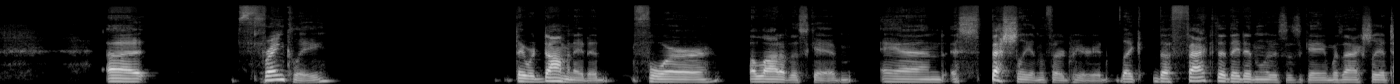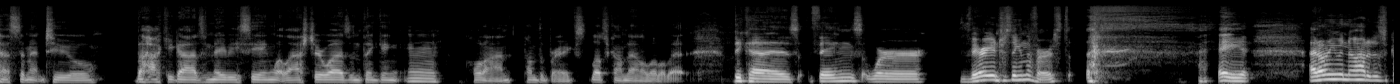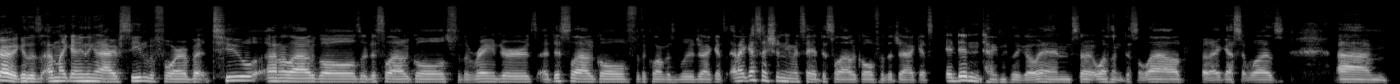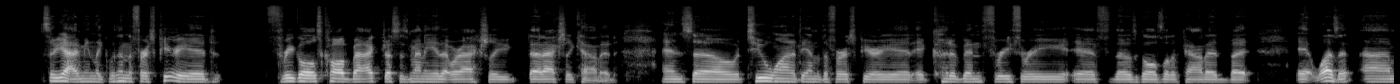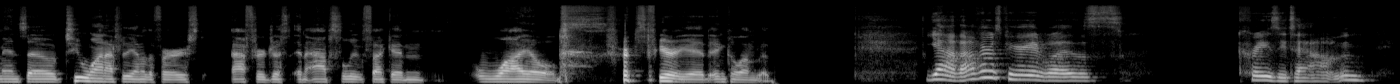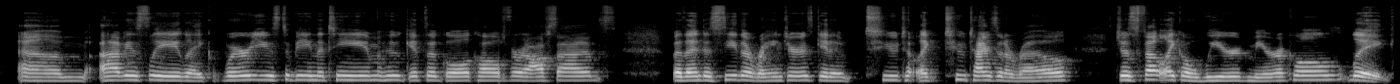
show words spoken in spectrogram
Uh, frankly, they were dominated for a lot of this game and especially in the third period. Like the fact that they didn't lose this game was actually a testament to the hockey gods maybe seeing what last year was and thinking, mm, hold on, pump the brakes, let's calm down a little bit. Because things were very interesting in the first. hey, I don't even know how to describe it because it's unlike anything that I've seen before. But two unallowed goals or disallowed goals for the Rangers, a disallowed goal for the Columbus Blue Jackets, and I guess I shouldn't even say a disallowed goal for the Jackets. It didn't technically go in, so it wasn't disallowed, but I guess it was. Um, so yeah, I mean, like within the first period, three goals called back, just as many that were actually that actually counted. And so 2-1 at the end of the first period. It could have been 3-3 if those goals would have counted, but it wasn't. Um, and so 2-1 after the end of the first, after just an absolute fucking wild first period in Columbus. Yeah, that first period was crazy town. Um, obviously, like we're used to being the team who gets a goal called for offsides, but then to see the Rangers get it two to like two times in a row just felt like a weird miracle. Like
